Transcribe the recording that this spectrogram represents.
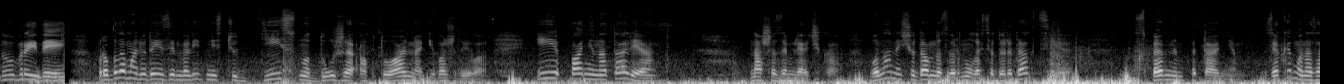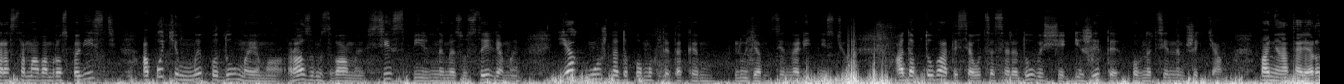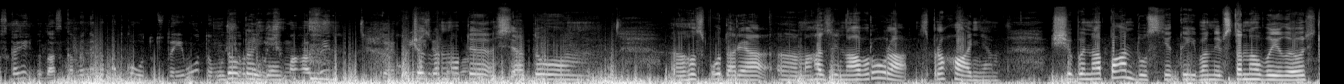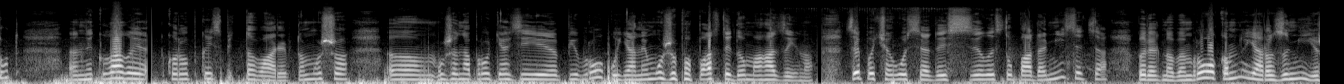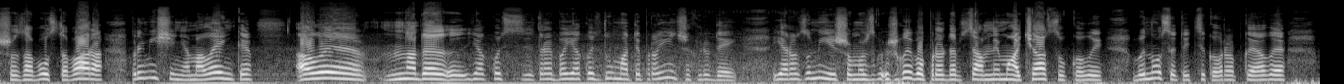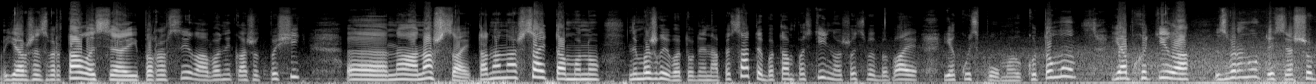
Добрий день. Проблема людей з інвалідністю дійсно дуже актуальна і важлива. І пані Наталія, наша землячка, вона нещодавно звернулася до редакції з певним питанням, з яким вона зараз сама вам розповість, а потім ми подумаємо разом з вами всі спільними зусиллями, як можна допомогти таким людям з інвалідністю адаптуватися у це середовище і жити повноцінним життям. Пані Наталія, розкажіть, будь ласка, ми не випадково тут стоїмо, тому Добрий що поруч магазин. Хочу звернутися до е, господаря е, магазину Аврора з проханням, щоб на пандус, який вони встановили ось тут, е, не клали коробки з-під товарів, тому що е, вже на протязі півроку я не можу попасти до магазину. Це почалося десь листопада місяця перед Новим роком. Ну я розумію, що завоз товара, приміщення маленьке, але надо якось треба якось думати про інших людей. Я розумію, що можливо продавцям нема часу, коли виносити ці коробки, але я вже зверталася і просила, а вони кажуть, пишіть е, на наш сайт. А на наш сайт там воно неможливо туди написати, бо там постійно щось вибиває якусь помилку. Тому я б хотіла звернутися, щоб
